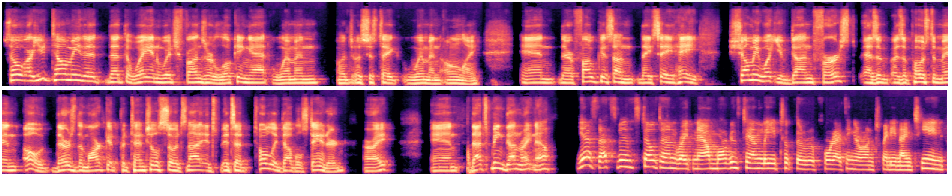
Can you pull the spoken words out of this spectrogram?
So are you telling me that that the way in which funds are looking at women let's just take women only and their focus on they say hey show me what you've done first as a, as opposed to men oh there's the market potential. So it's not it's it's a totally double standard all right? And that's being done right now Yes, that's been still done right now. Morgan Stanley took the report, I think, around 2019.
